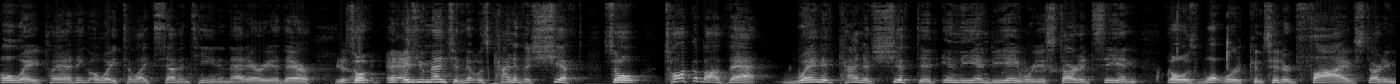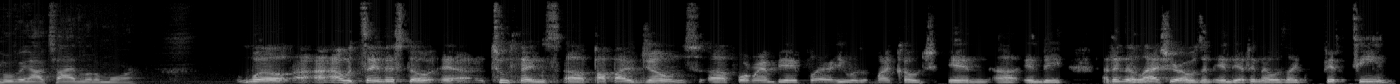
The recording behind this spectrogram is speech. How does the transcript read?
08, played I think 08 to like 17 in that area there. Yeah. So as you mentioned, that was kind of the shift. So talk about that when it kind of shifted in the NBA where you started seeing those what were considered five starting moving outside a little more. Well, I, I would say this though: uh, two things. Uh, Popeye Jones, uh, former NBA player, he was my coach in uh, Indy. I think the last year I was in Indy, I think that was like 15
